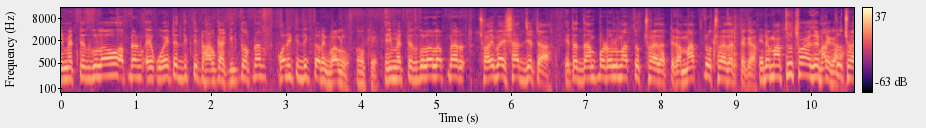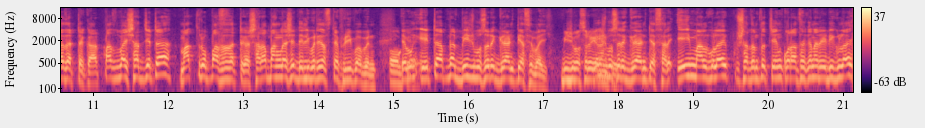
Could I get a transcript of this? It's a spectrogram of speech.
এই ম্যাট্রেস গুলাও আপনার ওয়েটের দিক থেকে একটু হালকা কিন্তু আপনার কোয়ালিটির দিক থেকে অনেক ভালো। ওকে। এই ম্যাট্রেসগুলো হলো আপনার ছয় বাই সাত যেটা এটার দাম পড়ে হলো মাত্র ছয় হাজার টাকা মাত্র ছয় হাজার টাকা। এটা মাত্র ছয় হাজার মাত্র ছয় হাজার টাকা আর পাঁচ বাই সাত যেটা মাত্র পাঁচ হাজার টাকা। সারা বাংলাদেশে ডেলিভারি চার্জটা ফ্রি পাবেন। এবং এটা আপনার বিশ বছরের গ্যারান্টি আছে ভাই। বিশ বছরের বিশ বছরের গ্যারান্টি আছে। আর এই মালগুলাই সাধারণত চেন করা থাকে না রেডিগুলাই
